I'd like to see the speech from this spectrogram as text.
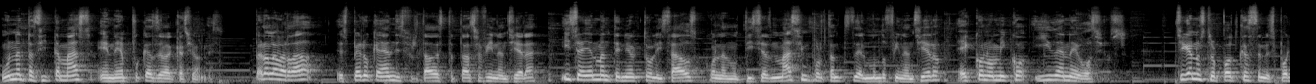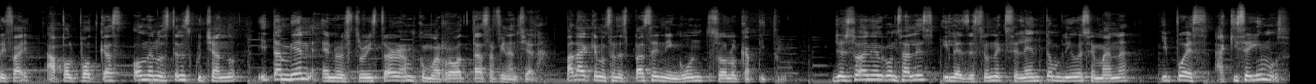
Una tacita más en épocas de vacaciones. Pero la verdad, espero que hayan disfrutado esta tasa financiera y se hayan mantenido actualizados con las noticias más importantes del mundo financiero, económico y de negocios. Sigan nuestro podcast en Spotify, Apple Podcast, donde nos estén escuchando, y también en nuestro Instagram como arroba tasa financiera, para que no se les pase ningún solo capítulo. Yo soy Daniel González y les deseo un excelente ombligo de semana, y pues aquí seguimos.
